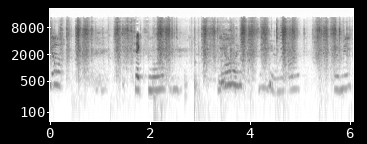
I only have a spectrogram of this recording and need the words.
Ja. 6-0. Ja. Sieben null für mich.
